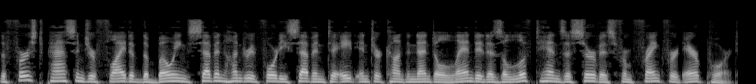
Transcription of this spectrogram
the first passenger flight of the Boeing 747-8 Intercontinental landed as a Lufthansa service from Frankfurt Airport.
